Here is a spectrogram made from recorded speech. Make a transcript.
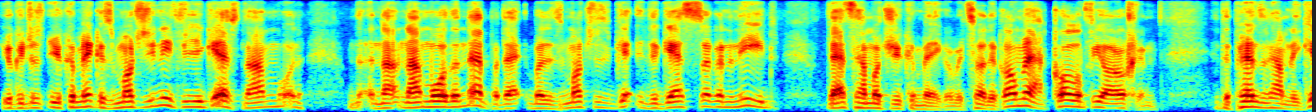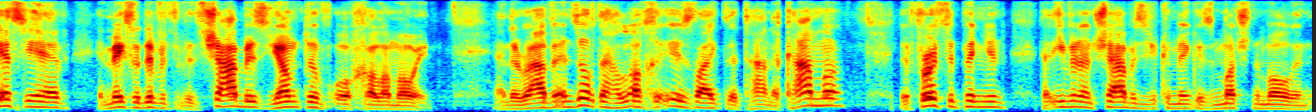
You could just you can make as much as you need for your guests, not more not not more than that, but that but as much as the guests are going to need, that's how much you can make. It depends on how many guests you have. It makes no difference if it's Shabbos, Yom Tov, or Cholamoid. And the Rav ends off the halacha is like the Tanna Kamma, the first opinion that even on Shabbos you can make as much nemolin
